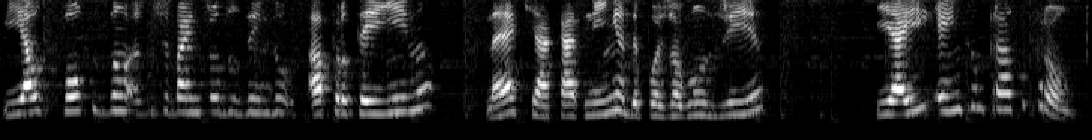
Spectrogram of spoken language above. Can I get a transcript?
e aos poucos a gente vai introduzindo a proteína, né? Que é a carninha, depois de alguns dias. E aí entra um prato pronto.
